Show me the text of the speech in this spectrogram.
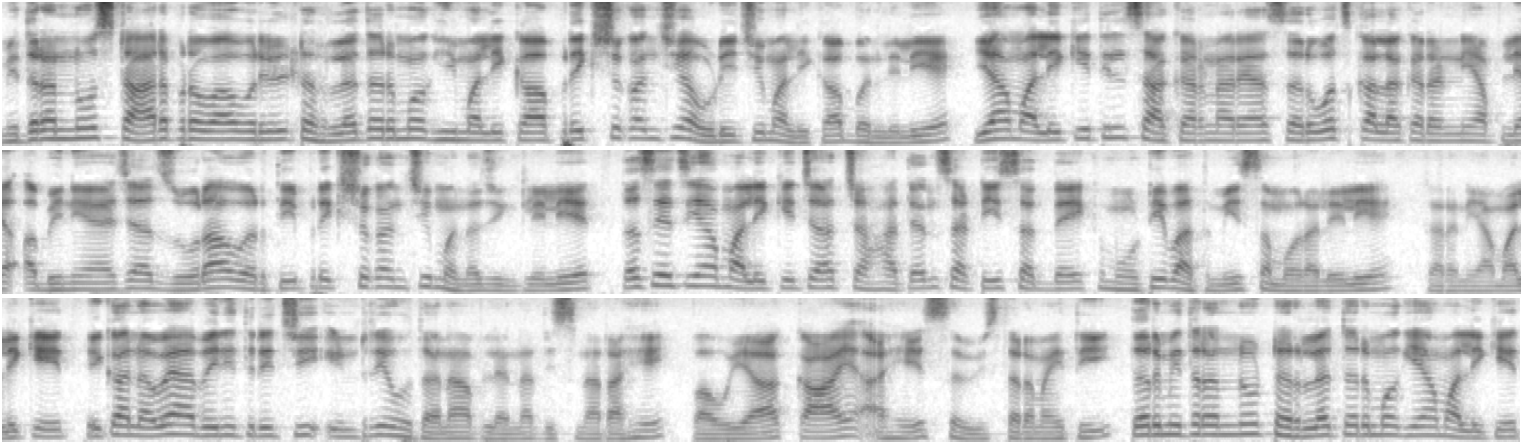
मित्रांनो स्टार प्रवाहावरील ठरलं तर मग ही मालिका प्रेक्षकांची आवडीची मालिका बनलेली आहे. या मालिकेतील साकारणाऱ्या सर्वच कलाकारांनी आपल्या अभिनयाच्या जोरावरती प्रेक्षकांची मनं जिंकलेली आहेत. तसेच या मालिकेच्या चाहत्यांसाठी सध्या एक मोठी बातमी समोर आलेली आहे. कारण या मालिकेत एका नव्या अभिनेत्रीची एंट्री होताना आपल्याला दिसणार आहे. पाहूया काय आहे सविस्तर माहिती. तर मित्रांनो ठरलं तर मग या मालिकेत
